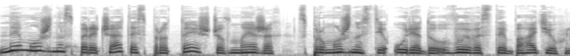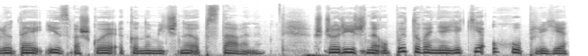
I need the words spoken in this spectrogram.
не можна сперечатись про те, що в межах спроможності уряду вивести багатьох людей із важкої економічної обставини. Щорічне опитування, яке охоплює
